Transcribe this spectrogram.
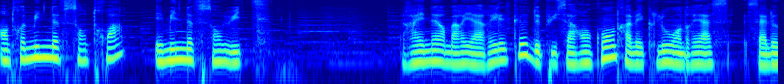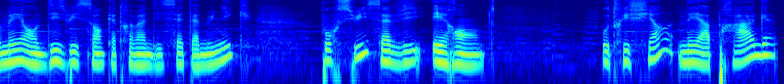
entre 1903 et 1908. Rainer Maria Rilke, depuis sa rencontre avec Lou Andreas Salomé en 1897 à Munich, poursuit sa vie errante. Autrichien, né à Prague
